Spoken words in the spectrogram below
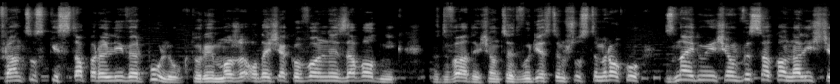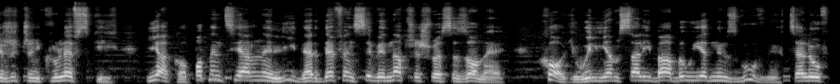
Francuski stoper Liverpoolu, który może odejść jako wolny zawodnik w 2026 roku, znajduje się wysoko na liście życzeń królewskich jako potencjalny lider defensywy na przyszłe sezony. Choć William Saliba był jednym z głównych celów,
